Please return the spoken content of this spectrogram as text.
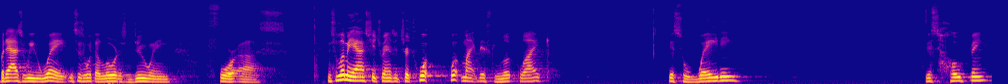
But as we wait, this is what the Lord is doing for us. And so let me ask you, Transit Church, what, what might this look like? This waiting, this hoping.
